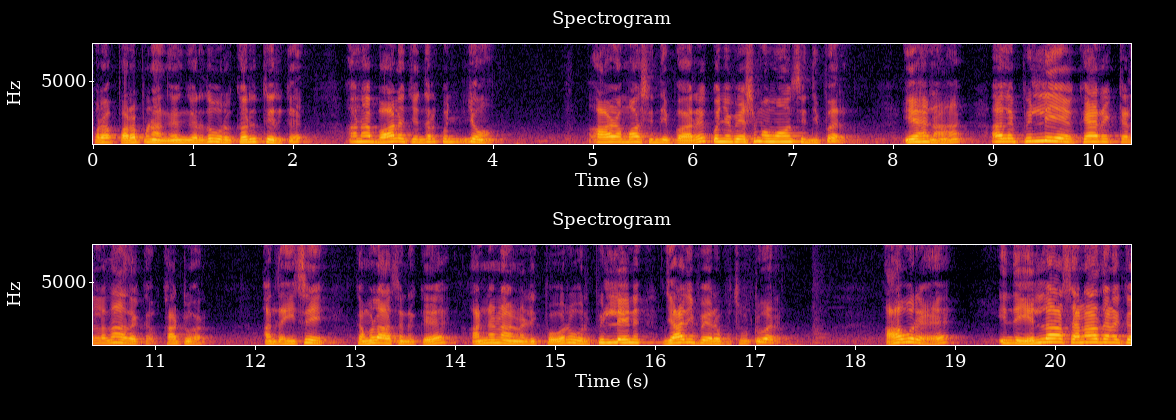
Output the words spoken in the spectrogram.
புற பரப்புனாங்கங்கிறது ஒரு கருத்து இருக்குது ஆனால் பாலச்சந்தர் கொஞ்சம் ஆழமாக சிந்திப்பார் கொஞ்சம் விஷமமாகவும் சிந்திப்பார். ஏன்னா அதில் பிள்ளைய கேரக்டரில் தான் அதை காட்டுவார். அந்த இசை கமலஹாசனுக்கு அண்ணனா நடிப்பவர் ஒரு பிள்ளைன்னு ஜாதி பேரை சூட்டுவார். அவர் இந்த எல்லா சனாதன க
